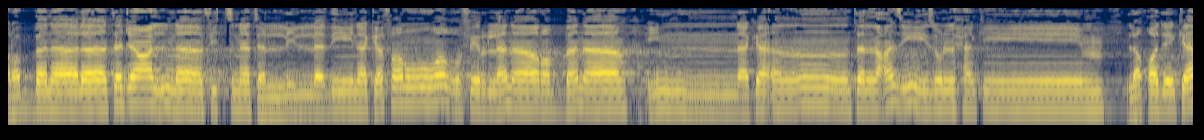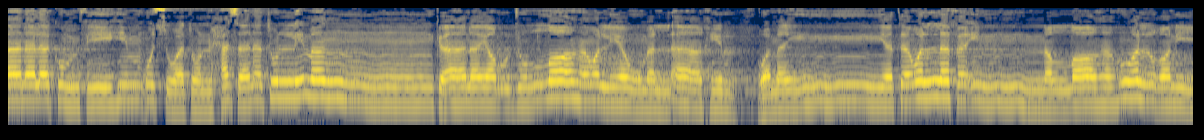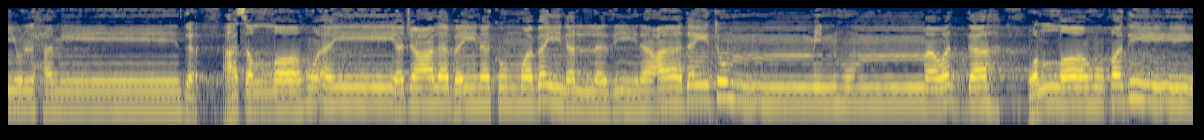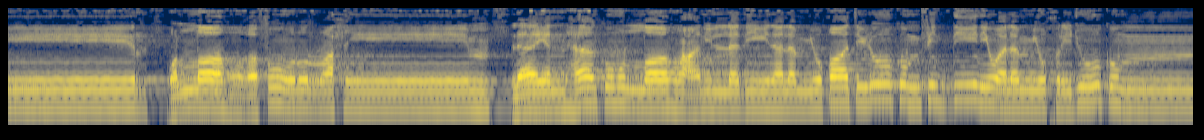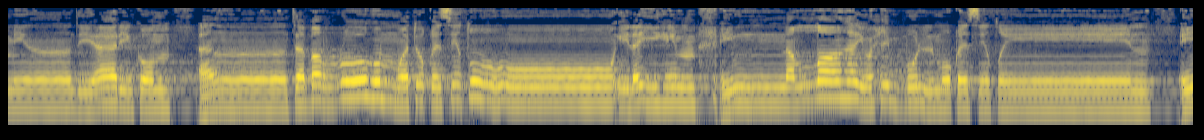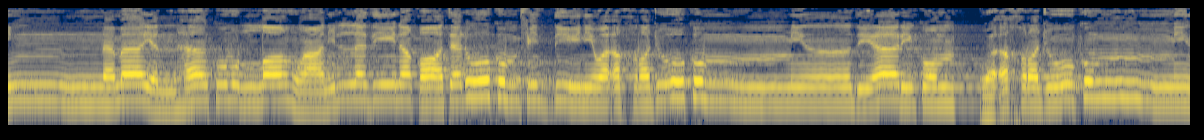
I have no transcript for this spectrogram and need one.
ربنا لا تجعلنا فتنة للذين كفروا واغفر لنا ربنا إنك أنت العزيز الحكيم. لقد كان لكم فيهم أسوة حسنة لمن كان يرجو الله واليوم الآخر ومن يتول فإن الله هو الغني الحميد. عسى الله أن يجعل بينكم وبين الذين عاديتم منهم مودة. والله قدير. والله غفور رحيم. لا ينهاكم الله عن الذين لم يقاتلوكم في الدين ولم يخرجوكم من دياركم أن تبروهم وتقسطوا إليهم. إن الله يحب المقسطين. إنما ينهاكم الله عن الذين قاتلوكم في الدين وأخرجوكم من دياركم وأخرجوكم من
